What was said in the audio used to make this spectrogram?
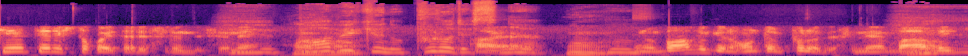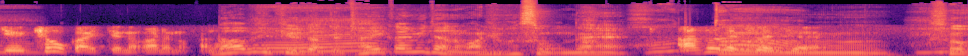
教えてる人がいたりするんですよね。えーバーベキューのプロですね。バーベキューの本当にプロですね。バーベキュー協会っていうのがあるのかな。バーベキューだって大会みたいなのもありますもんね。あそうですそうですんそう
